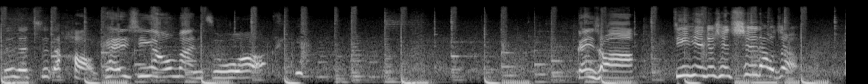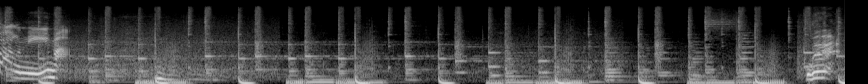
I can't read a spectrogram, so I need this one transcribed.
真的吃的好开心，好满足哦。跟你说啊，今天就先吃到这，放你一马。我妹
